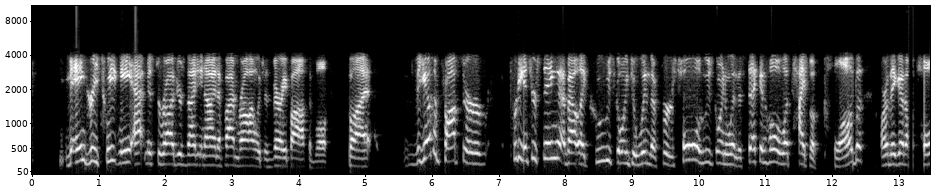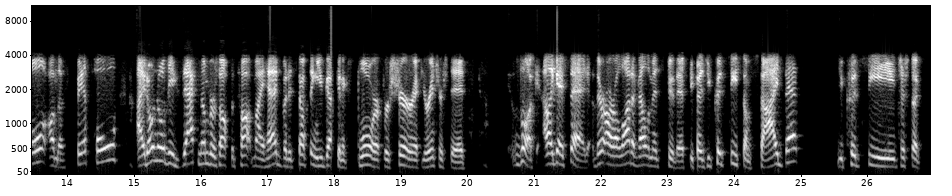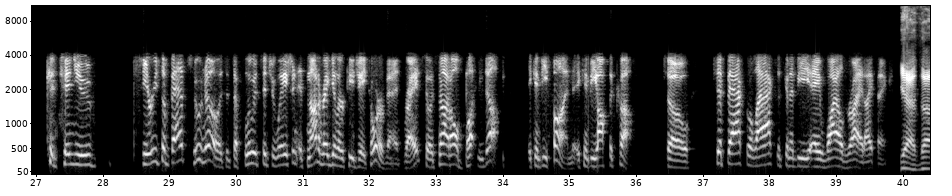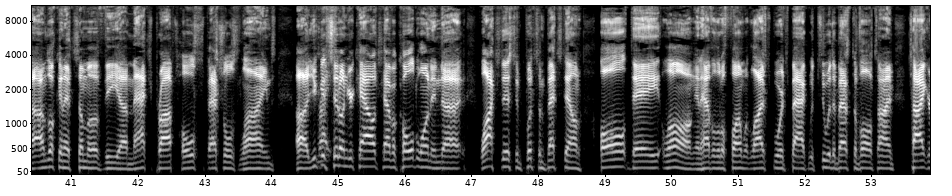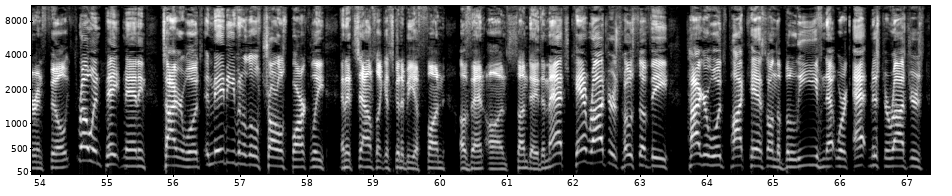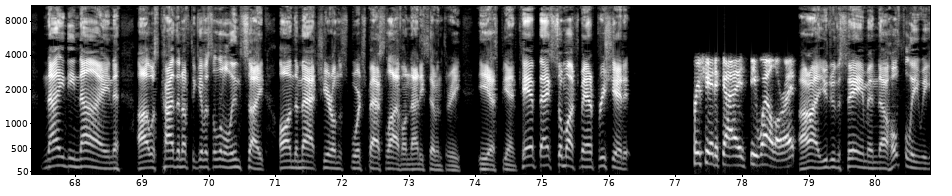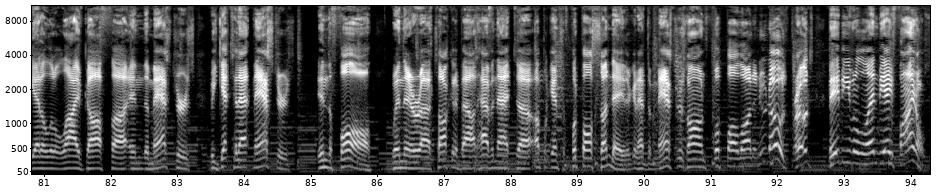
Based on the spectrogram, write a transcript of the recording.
angry tweet me at Mr. Rogers99 if I'm wrong, which is very possible. But the other props are pretty interesting about like who's going to win the first hole, who's going to win the second hole, what type of club are they going to pull on the fifth hole. I don't know the exact numbers off the top of my head, but it's something you guys can explore for sure if you're interested look, like I said, there are a lot of elements to this because you could see some side bets. You could see just a continued series of bets. Who knows? It's a fluid situation. It's not a regular PGA Tour event, right? So it's not all buttoned up. It can be fun. It can be off the cuff. So sit back, relax. It's going to be a wild ride, I think. Yeah, the, I'm looking at some of the uh, match props, hole specials, lines. Uh, you can Right. sit on your couch, have a cold one, and uh, watch this and put some bets down all day long and have a little fun with live sports back with two of the best of all time, Tiger and Phil. Throw in Peyton Manning, Tiger Woods, and maybe even a little Charles Barkley. And it sounds like it's going to be a fun event on Sunday. The match, Cam Rogers, host of the Tiger Woods podcast on the Believe Network at Mr. Rogers 99 uh, was kind enough to give us a little insight on the match here on the Sports Bash Live on 97.3 ESPN. Cam, thanks so much, man. Appreciate it. Appreciate it, guys. Be well, all right? All right, you do the same, and uh, hopefully we get a little live golf uh, in the Masters. We get to that Masters in the fall when they're uh, talking about having that uh, up against a football Sunday. They're going to have the Masters on, football on, and who knows, bros? Maybe even a little NBA Finals.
